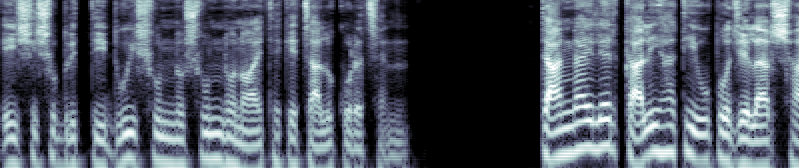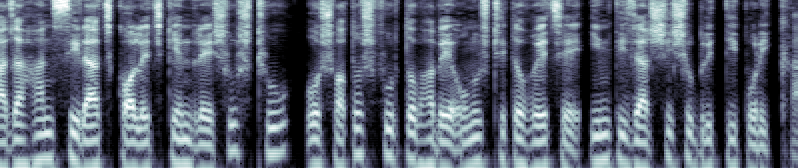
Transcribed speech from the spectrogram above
এই শিশুবৃত্তি দুই শূন্য শূন্য নয় থেকে চালু করেছেন। টাঙ্গাইলের কালিহাতি উপজেলার শাহজাহান সিরাজ কলেজ কেন্দ্রে সুষ্ঠু ও স্বতঃস্ফূর্তভাবে অনুষ্ঠিত হয়েছে ইন্তিজার শিশুবৃত্তি পরীক্ষা।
